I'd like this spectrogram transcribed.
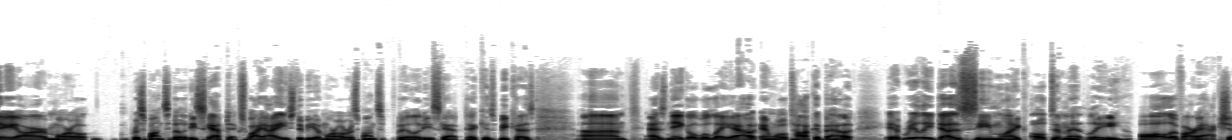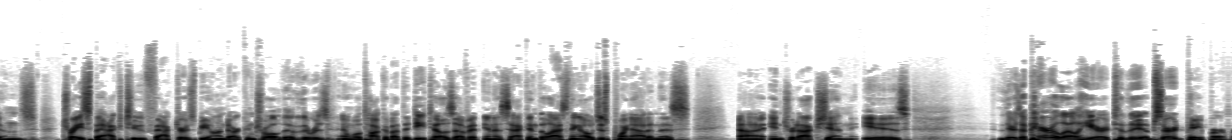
they are moral responsibility skeptics. Why I used to be a moral responsibility skeptic is because, um, as Nagel will lay out and we'll talk about, it really does seem like ultimately all of our actions trace back to factors beyond our control. There, there was, and we'll talk about the details of it in a second. The last thing I'll just point out in this uh, introduction is there's a parallel here to the absurd paper.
